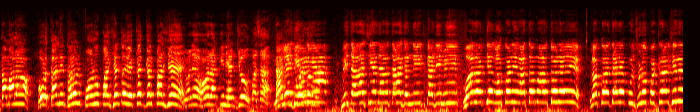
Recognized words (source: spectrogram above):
તમારા ઓળખાને ખરો ને કોણું પાડશે તો એક જ ઘર પાડશે. હો રાખીને હેડજો પાછા. ના એટલે મી તારા છીએ તારા તારા ગંદી ઈટ કાઢી મી. વાર લોકોની વાતોમાં આવતો નહીં. લોકો તારે પૂંછડું પકડાવશે ને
